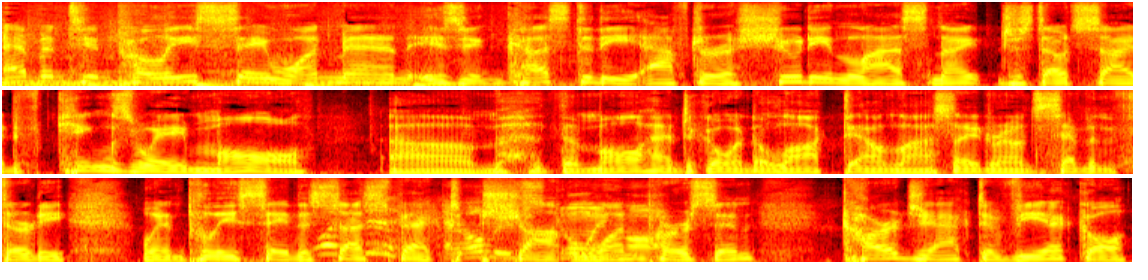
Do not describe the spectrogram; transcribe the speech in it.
Edmonton police say one man is in custody after a shooting last night just outside of Kingsway Mall. Um, the mall had to go into lockdown last night around 7:30 when police say the suspect hell is shot one on? person, carjacked a vehicle,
